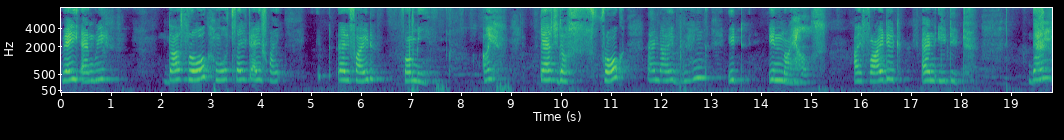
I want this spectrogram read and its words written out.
very angry. The frog was very terrifying, terrified from me. I catch the frog and I bring it in my house. I fried it and eat it. Then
